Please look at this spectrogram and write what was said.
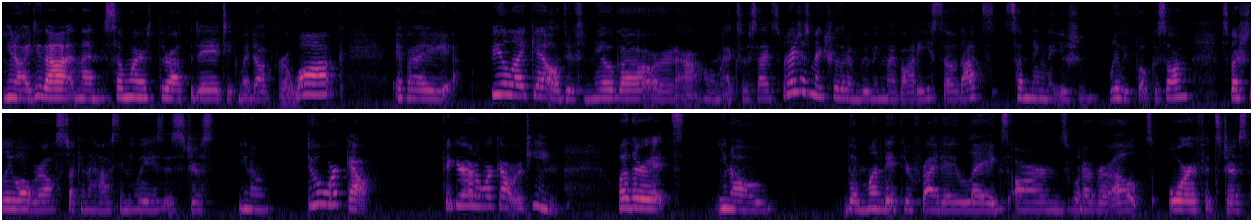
you know, I do that, and then somewhere throughout the day, I take my dog for a walk. If I feel like it, I'll do some yoga or an at home exercise, but I just make sure that I'm moving my body. So that's something that you should really focus on, especially while we're all stuck in the house, anyways, is just, you know, do a workout. Figure out a workout routine. Whether it's, you know, the Monday through Friday, legs, arms, whatever else, or if it's just,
